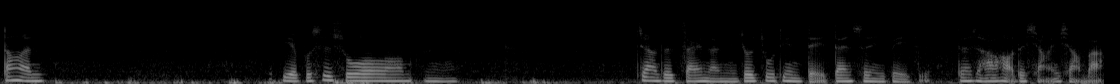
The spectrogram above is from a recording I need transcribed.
当然，也不是说，嗯，这样的宅男你就注定得单身一辈子。但是好好的想一想吧，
